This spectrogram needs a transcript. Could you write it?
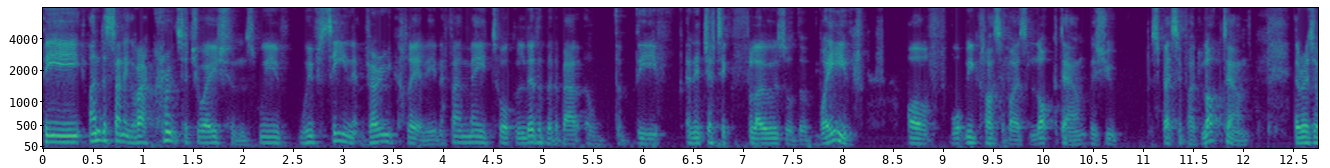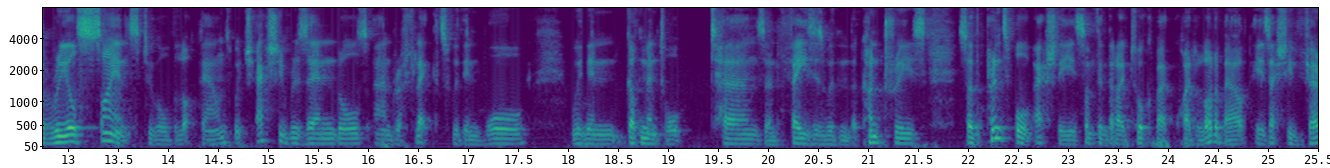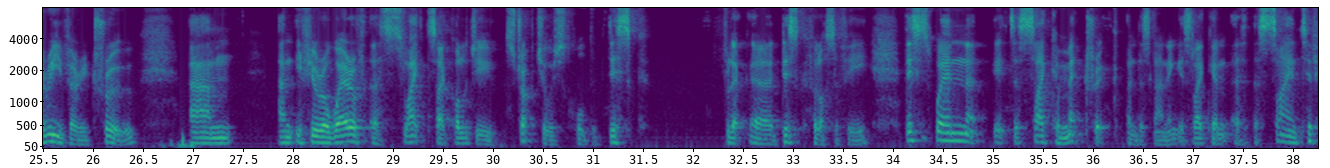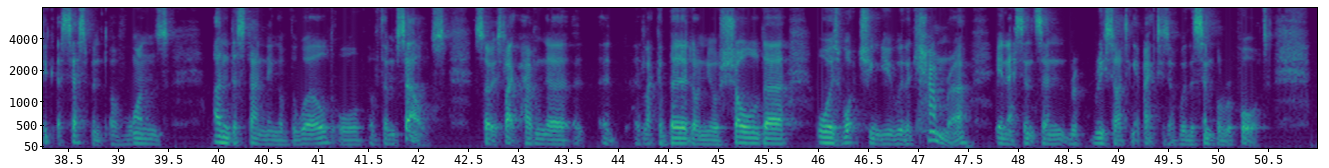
the understanding of our current situations, we've we've seen it very clearly. And if I may talk a little bit about the, the energetic flows or the wave of what we classify as lockdown, as you specified lockdown, there is a real science to all the lockdowns, which actually resembles and reflects within war, within governmental turns and phases within the countries. So the principle actually is something that I talk about quite a lot about, is actually very, very true. Um, and if you're aware of a slight psychology structure, which is called the disc uh, disc philosophy. This is when it's a psychometric understanding. It's like an, a, a, scientific assessment of one's understanding of the world or of themselves. So it's like having a, a, a like a bird on your shoulder, always watching you with a camera, in essence, and re- reciting it back to yourself with a simple report.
